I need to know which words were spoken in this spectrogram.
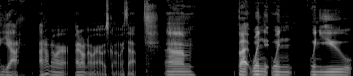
yeah, I don't know where I don't know where I was going with that. Um, but when when when you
